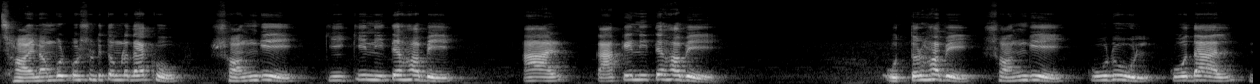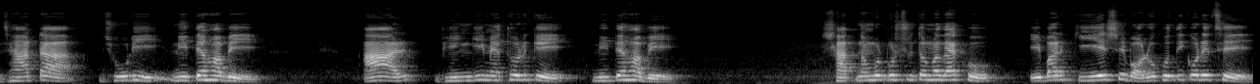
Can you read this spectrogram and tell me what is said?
ছয় নম্বর প্রশ্নটি তোমরা দেখো, সঙ্গে কি কি নিতে হবে আর কাকে নিতে হবে? উত্তর হবে সঙ্গে কুড়ুল, কোদাল, ঝাঁটা, ঝুড়ি নিতে হবে। আর ভিঙ্গি মেথরকে নিতে হবে। সাত নম্বর প্রশ্নটি তোমরা দেখো, এবার কি এসে বড় ক্ষতি করেছে?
